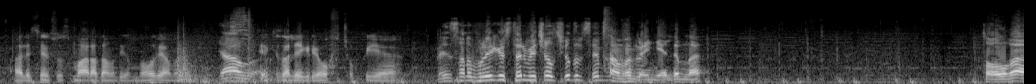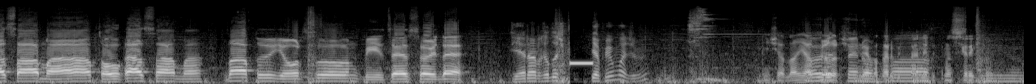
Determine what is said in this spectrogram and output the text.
Ali sen sus mağara adamı diyorum. Ne oluyor ama? Ya Herkes Ali'ye giriyor. Of çok iyi ya. ben sana burayı göstermeye çalışıyordum sen Tamam ben geldim lan. Tolga Sama, Tolga Sama, ne yapıyorsun bize söyle. Diğer arkadaş yapıyor mu acaba? İnşallah yapıyorlar Öğretmen şimdiye kadar bir tane bitmesi gerekmiyor. istiyorum.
